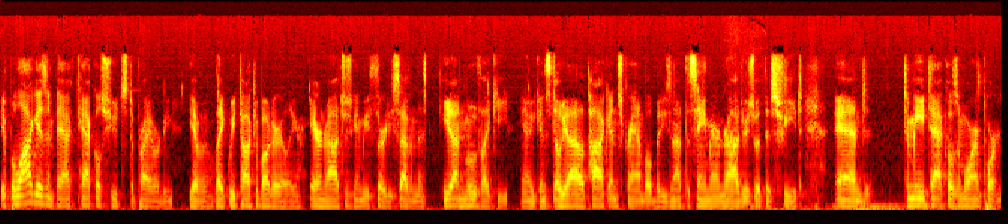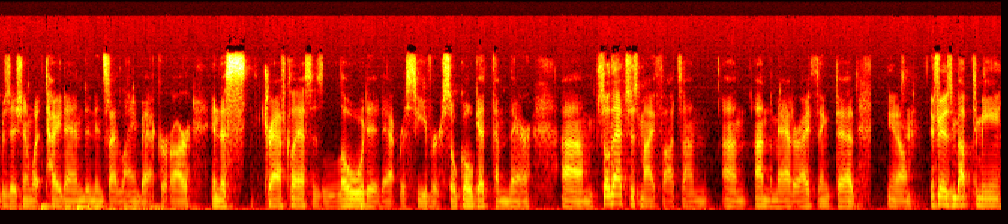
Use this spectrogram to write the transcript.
if Bulaga isn't back, tackle shoots to priority. Yeah, like we talked about earlier, Aaron Rodgers is going to be 37 this. He doesn't move like he, you know, he can still get out of the pocket and scramble, but he's not the same Aaron Rodgers with his feet. And to me, tackle is a more important position what tight end and inside linebacker are. And this draft class is loaded at receiver, so go get them there. Um, so that's just my thoughts on on on the matter. I think that you know, if it was up to me,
